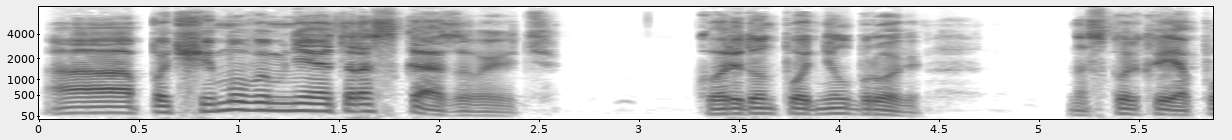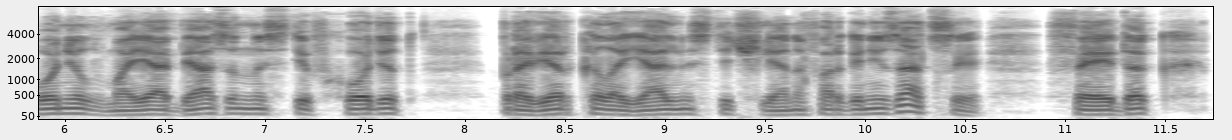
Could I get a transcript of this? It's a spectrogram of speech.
«А почему вы мне это рассказываете?» Коридон поднял брови. «Насколько я понял, в мои обязанности входит проверка лояльности членов организации. Фейдок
